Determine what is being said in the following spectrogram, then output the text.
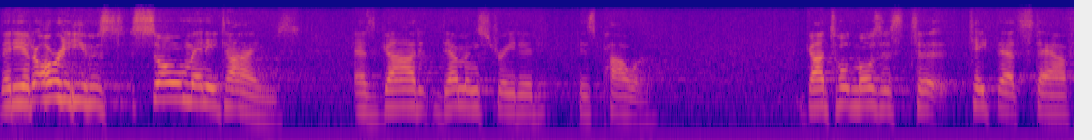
that he had already used so many times as God demonstrated his power. God told Moses to take that staff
